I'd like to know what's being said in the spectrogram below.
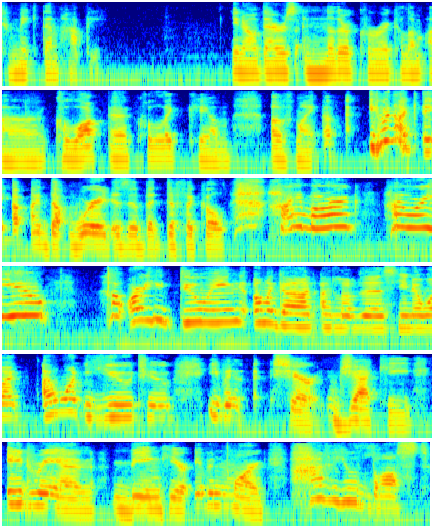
to make them happy. You know, there's another curriculum, uh, uh, colloquium of my, uh, even I, I, that word is a bit difficult. Hi, Mark. How are you? How are you doing? Oh my God, I love this. You know what? I want you to even share Jackie, Adrienne being here, even Mark. Have you lost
